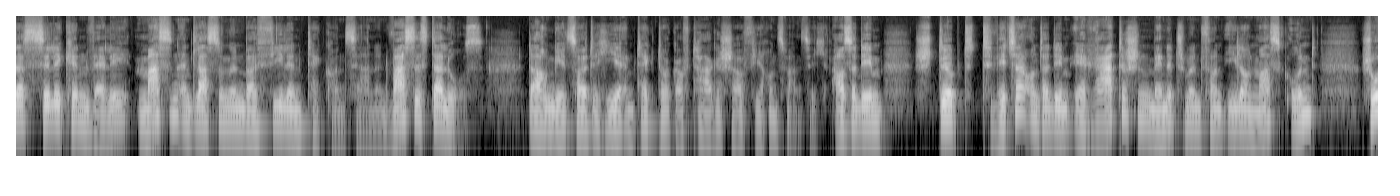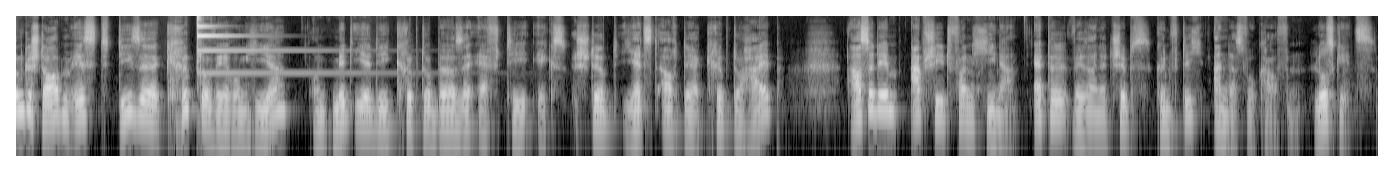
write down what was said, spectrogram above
das Silicon Valley? Massenentlassungen bei vielen Tech-Konzernen. Was ist da los? Darum geht es heute hier im Tech Talk auf Tagesschau 24. Außerdem stirbt Twitter unter dem erratischen Management von Elon Musk und schon gestorben ist diese Kryptowährung hier und mit ihr die Kryptobörse FTX. Stirbt jetzt auch der Krypto-Hype? Außerdem Abschied von China. Apple will seine Chips künftig anderswo kaufen. Los geht's.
